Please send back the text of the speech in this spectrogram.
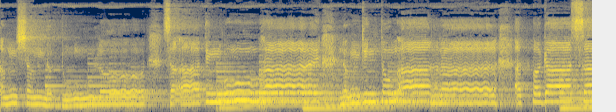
ang siyang nagdulot sa ating buhay ng gintong aral at pag-asa.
